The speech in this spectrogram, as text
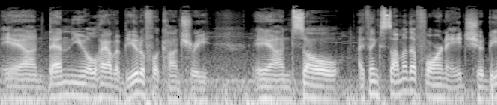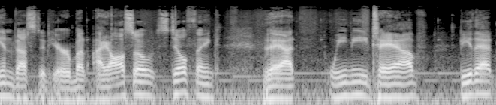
And then you'll have a beautiful country. And so I think some of the foreign aid should be invested here, but I also still think that we need to have be that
